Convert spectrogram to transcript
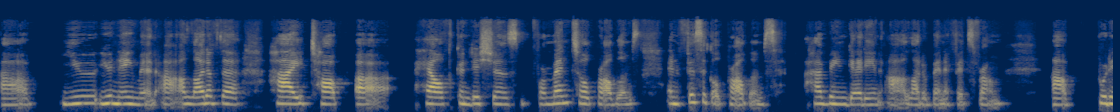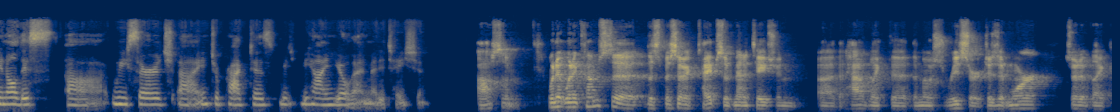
uh, you you name it. Uh, a lot of the high top uh, health conditions for mental problems and physical problems have been getting a lot of benefits from uh, putting all this uh, research into practice behind yoga and meditation. Awesome. When it when it comes to the specific types of meditation uh, that have like the the most research, is it more sort of like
